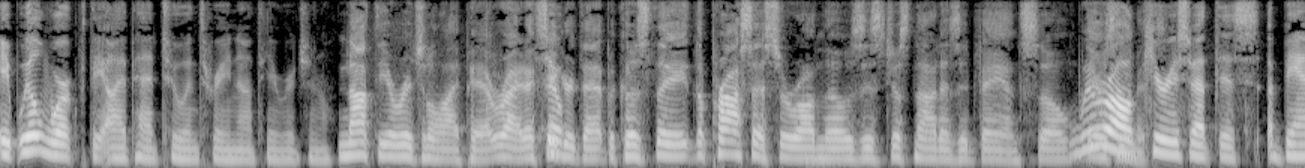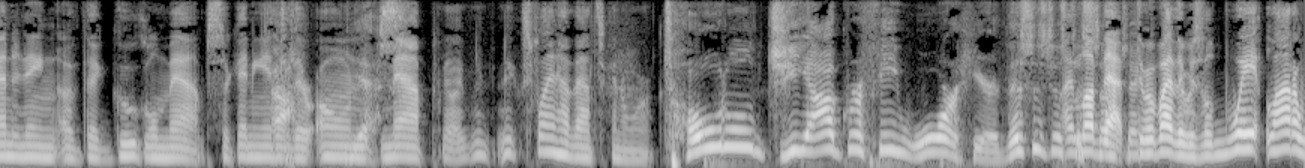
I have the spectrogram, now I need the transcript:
it will work with the iPad two and three, not the original. Not the original iPad, right? I So- figured that because the, the processor on those is just not as advanced. So We were all limits. curious about this abandoning of the Google Maps. They're getting into Ah, their own yes. map. Explain how that's going to work. Total geography war here. This is just I a love that. subject- There, by the way, there was a way, lot of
